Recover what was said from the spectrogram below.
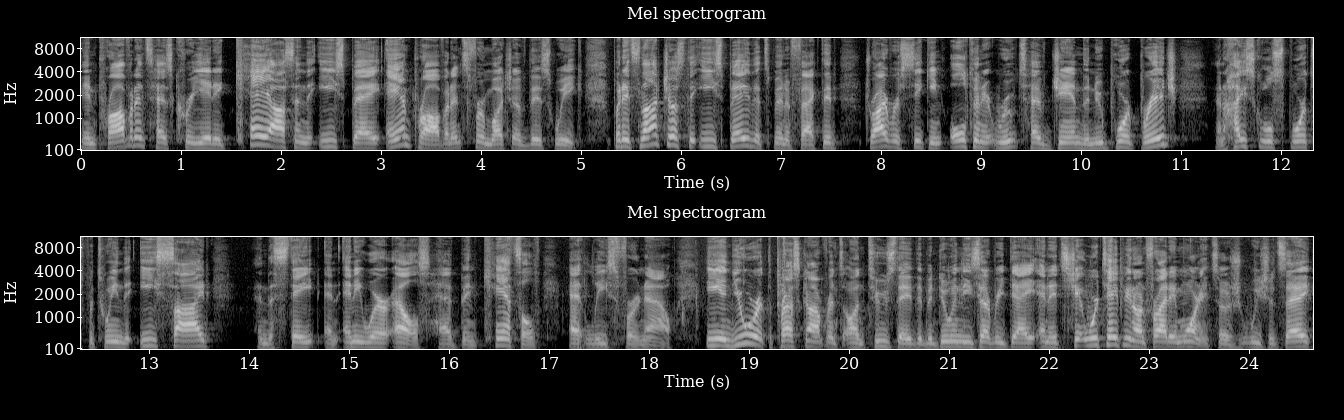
in Providence has created chaos in the East Bay and Providence for much of this week. But it's not just the East Bay that's been affected. Drivers seeking alternate routes have jammed the Newport Bridge, and high school sports between the East Side and the state and anywhere else have been canceled at least for now. Ian, you were at the press conference on Tuesday. They've been doing these every day, and it's we're taping on Friday morning, so we should say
